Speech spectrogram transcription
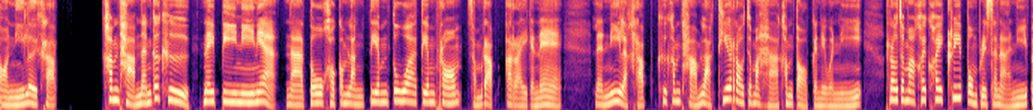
ตอนนี้เลยครับคำถามนั้นก็คือ ในปีนี้เนี่ยนาโตเขากำลังเตรียมตัวเตรียมพร้อมสำหรับอะไรกันแน่ และนี่แหละครับ คือคำถามหลักที่เราจะมาหาคำตอบกันในวันนี้ เราจะมาค่อยๆคลี่ปมปริศนานี้ไป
